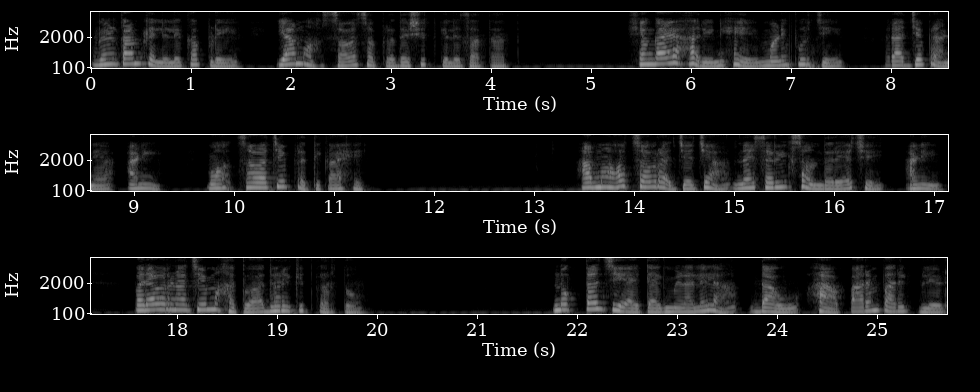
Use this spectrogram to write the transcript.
विणकाम केलेले कपडे या महोत्सवाचा प्रदर्शित केले जातात. शंगाय हरिण हे मणिपूरचे राज्य प्राणी आणि महोत्सवाचे प्रतीक आहेत. हा महोत्सव राज्याच्या नैसर्गिक सौंदर्याचे आणि पर्यावरणाचे महत्त्व अधोरेखित करतो. नुकताच जी आय टॅग मिळालेला दाऊ हा पारंपरिक ब्लेड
